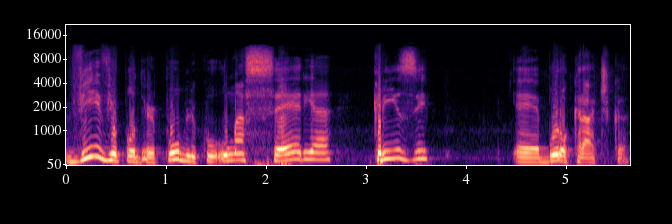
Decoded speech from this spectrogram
vive o poder público uma séria crise é, burocrática.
